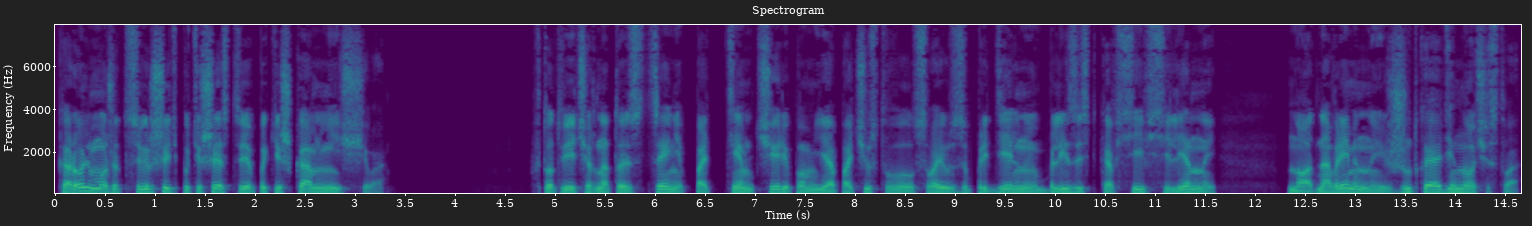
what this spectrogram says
«Король может совершить путешествие по кишкам нищего». В тот вечер на той сцене под тем черепом я почувствовал свою запредельную близость ко всей вселенной, но одновременно и жуткое одиночество.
